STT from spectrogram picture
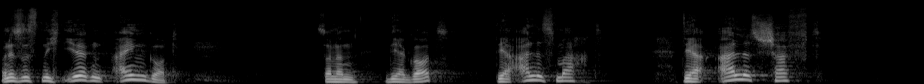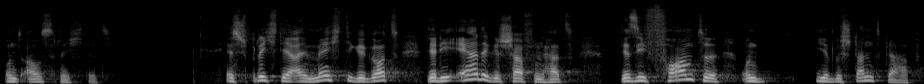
Und es ist nicht irgendein Gott, sondern der Gott, der alles macht, der alles schafft und ausrichtet. Es spricht der allmächtige Gott, der die Erde geschaffen hat, der sie formte und ihr Bestand gab.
